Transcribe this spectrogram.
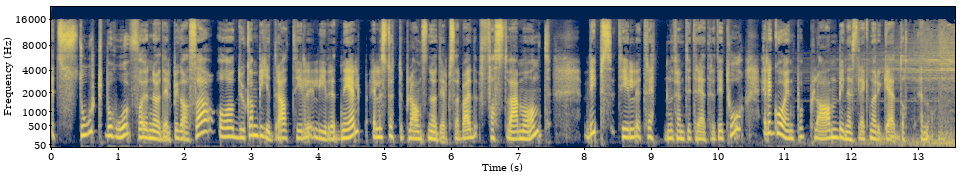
et stort behov for nødhjelp i Gaza, og du kan bidra til livreddende hjelp eller støtte Plans nødhjelpsarbeid fast hver måned. Vips til 135332, eller gå inn på plan-norge.no.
